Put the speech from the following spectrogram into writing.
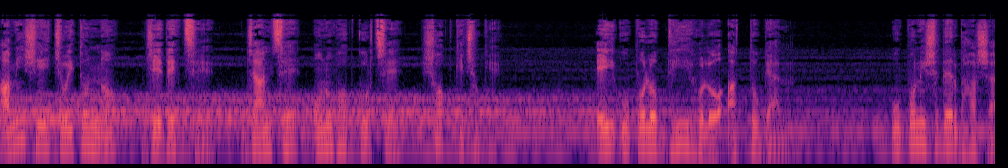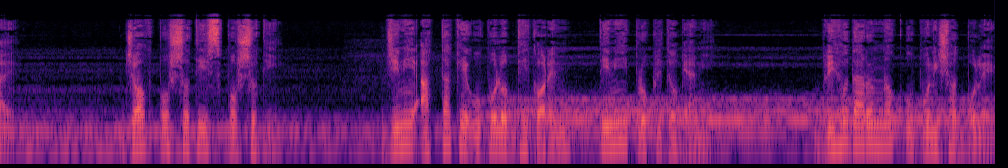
আমি সেই চৈতন্য, যে দেখছে, জানছে, অনুভব করছে সব কিছুকে এই উপলব্ধিই হল আত্মজ্ঞান। উপনিষদের ভাষায় যব পশ্যতি স্পশ্যতি। যিনি আত্মাকে উপলব্ধি করেন, তিনিই প্রকৃত জ্ঞানী। বৃহদারণ্যক উপনিষদ বলে,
